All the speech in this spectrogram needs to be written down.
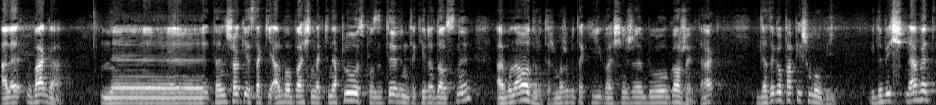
ale uwaga, e, ten szok jest taki albo właśnie taki na plus, pozytywny, taki radosny, albo na odwrót, też może być taki właśnie, że było gorzej, tak? I dlatego papież mówi, gdybyś nawet,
